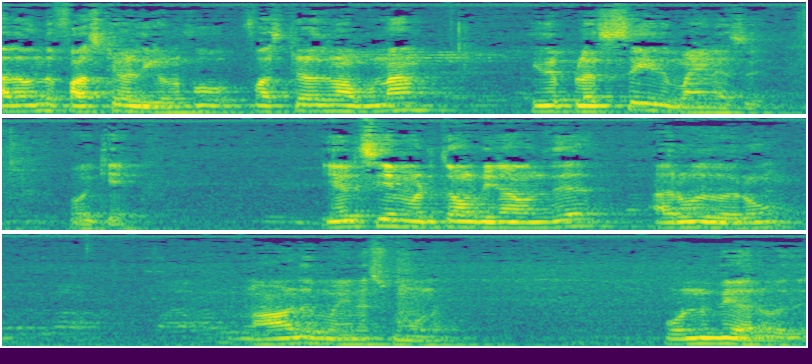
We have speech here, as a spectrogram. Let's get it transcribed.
அதை வந்து ஃபஸ்ட்டு எழுதிக்கணும். ஃபர்ஸ்ட் எழுதணும் அப்படின்னா இது ப்ளஸ்ஸு இது மைனஸு ஓகே எல்சிஎம் எடுத்தோம் அப்படின்னா வந்து அறுபது வரும். நாலு மைனஸ் மூணு. ஒன்று பை அறுபது.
